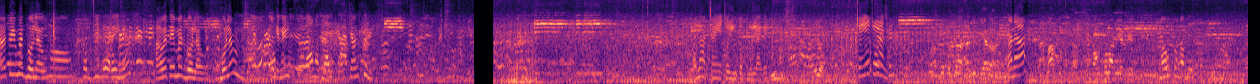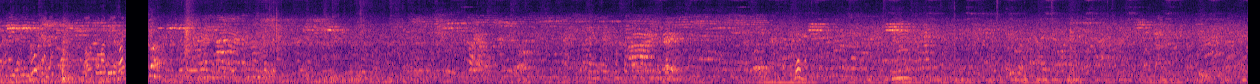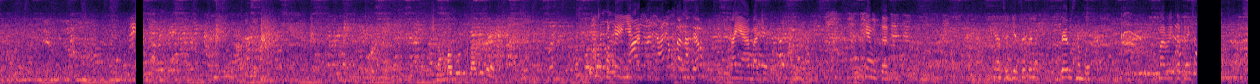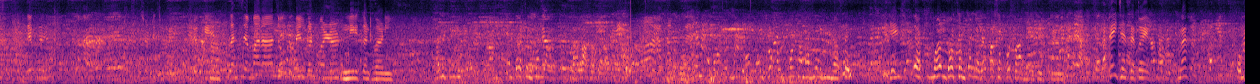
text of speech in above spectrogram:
हाँ तो मत बोला सब्ज़ी ले रही है हाँ तो मत बोला बोला नहीं चल सुन चाहिए चोरी कपड़ों लगे चाहिए Bom. Hmm. Bulu tadi deh. Sambal. Pakainya. Kan. Ayah, ayah, ayah, ayah, baju. ક્યાં ઉતરતી ક્યાં જગ્યા છે પેલા ત્રેવીસ નંબર મારો એકત્રીસ देख रहे हो छोटी छोटी जो कि हाँ। कंस्य महाराज जो कि नीलकंठ वर्णन નીલકંઠ વાણી દર્શન કરી લે પાસે ફોટો આવે છે થઈ જશે તો એ વાહ ઓમ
